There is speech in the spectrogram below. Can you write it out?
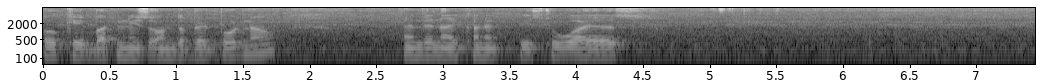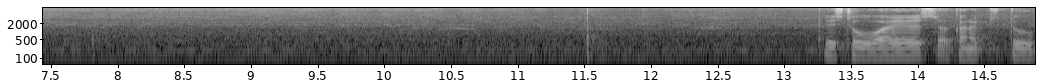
Okay button is on the breadboard now. And then I connect these two wires. These two wires are connected to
